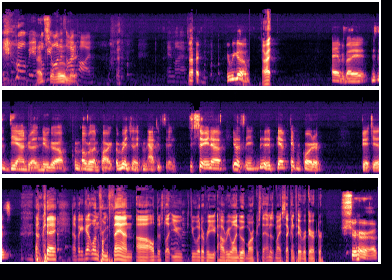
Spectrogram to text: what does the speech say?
It will be. And it'll Absolutely. be on his iPod. In my All right, here we go. All right. Hey everybody, this is Deandra, the new girl from Overland Park, originally from Atchison. Just so you know, you're listening to the PF tape recorder, bitches. Okay. And if I could get one from Than, uh, I'll just let you do whatever you, however you want to do it, Marcus. Than is my second favorite character. Sure.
